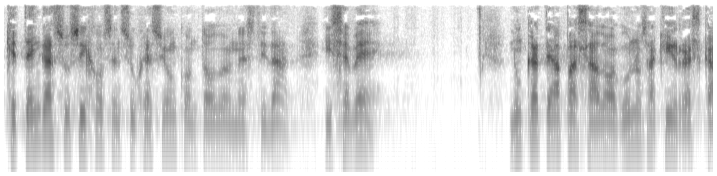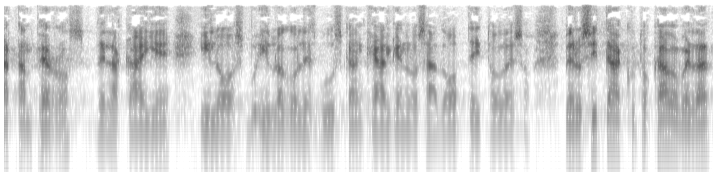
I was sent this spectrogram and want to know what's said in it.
que tenga a sus hijos en sujeción con toda honestidad. Y se ve. ¿Nunca te ha pasado? Algunos aquí rescatan perros de la calle y, los, y luego les buscan que alguien los adopte y todo eso. Pero sí te ha tocado, ¿verdad?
